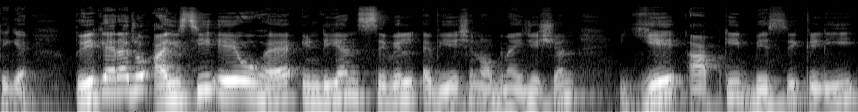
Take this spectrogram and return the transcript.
ठीक है? तो ये कह रहा है जो आईसीएओ है इंडियन सिविल एविएशन ऑर्गेनाइजेशन ये आपकी बेसिकली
